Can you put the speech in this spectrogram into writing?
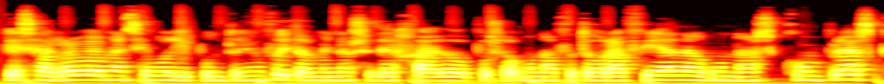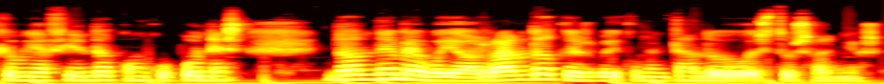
que es arroba y también os he dejado pues alguna fotografía de algunas compras que voy haciendo con cupones donde me voy ahorrando, que os voy comentando estos años.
